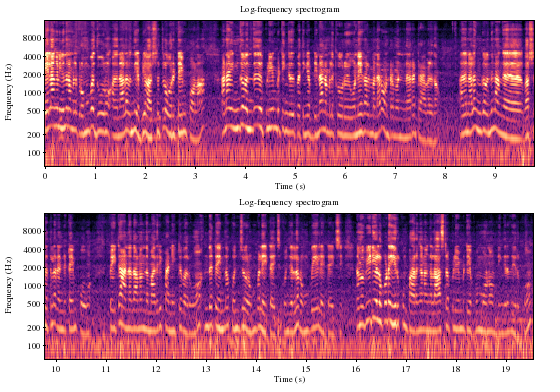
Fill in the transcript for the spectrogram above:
வேளாங்கண்ணி வந்து நம்மளுக்கு ரொம்ப தூரம். அதனால வந்து எப்படியோ வருஷத்துல ஒரு டைம் போகலாம். ஆனால் இங்கே வந்து புளியம்பட்டிங்கிறது பார்த்திங்க அப்படின்னா நம்மளுக்கு ஒரு ஒன்னே கால் மணி நேரம் ஒன்றரை மணி நேரம் ட்ராவல் தான். அதனால் இங்கே வந்து நாங்கள் வருஷத்தில் ரெண்டு டைம் போவோம். போயிட்டு அன்னதானம் இந்த மாதிரி பண்ணிட்டு வருவோம். இந்த டைம் தான் கொஞ்சம் ரொம்ப லேட் ஆயிடுச்சு. கொஞ்சம் எல்லாம் ரொம்பவே லேட் ஆயிடுச்சு. நம்ம வீடியோவில் கூட இருக்கும் பாருங்கள் நாங்கள் லாஸ்ட்டாக புளியம்பட்டி எப்போ போனோம் அப்படிங்கிறது இருக்கும்.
